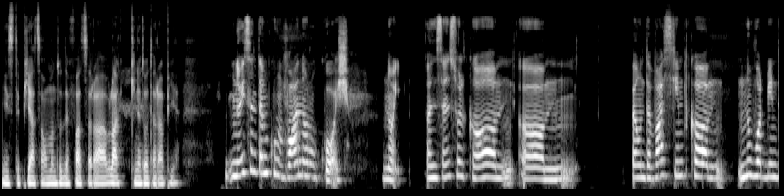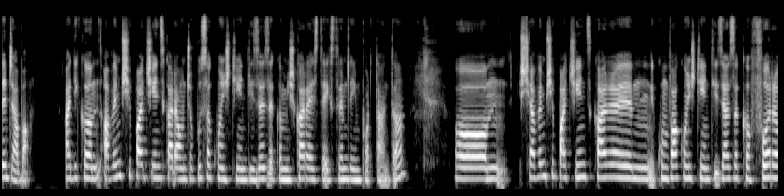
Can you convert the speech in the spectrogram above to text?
este piața în momentul de față la, la kinetoterapie? Noi suntem cumva norocoși, noi, în sensul că um, pe undeva simt că nu vorbim degeaba. Adică avem și pacienți care au început să conștientizeze că mișcarea este extrem de importantă um, și avem și pacienți care cumva conștientizează că fără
